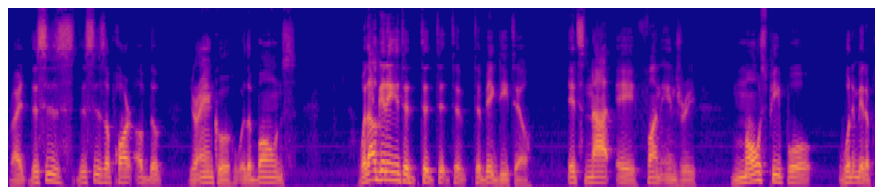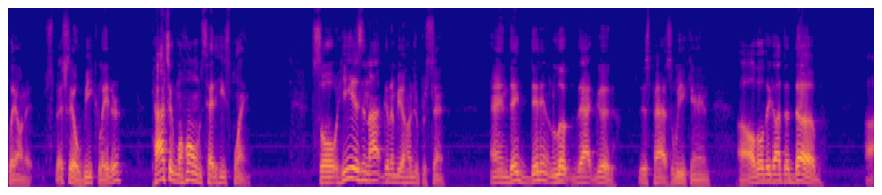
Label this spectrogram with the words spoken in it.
Right? This is this is a part of the your ankle where the bones without getting into to, to, to, to big detail, it's not a fun injury. Most people wouldn't be able to play on it, especially a week later. Patrick Mahomes said he's playing. So he is not going to be 100%. And they didn't look that good this past weekend. Uh, although they got the dub, uh,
